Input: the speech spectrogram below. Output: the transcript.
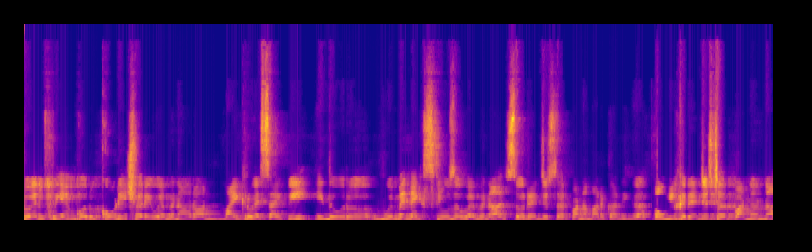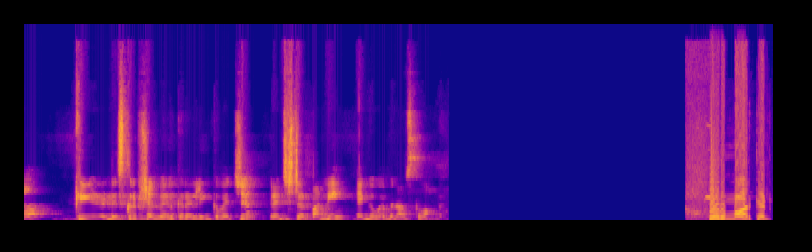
டுவெல் பிஎம்க்கு ஒரு Kodeeswari webinar on micro SIP இது ஒரு women exclusive webinar so register பண்ண மறக்காதீங்க. உங்களுக்கு ரெஜிஸ்டர் பண்ணுனா கீழே டிஸ்கிரிப்ஷன்ல இருக்கிற லிங்க் வச்சு ரெஜிஸ்டர் பண்ணி எங்க வெபினார்ஸ்க்கு வாங்க. ஒரு மார்க்கெட்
